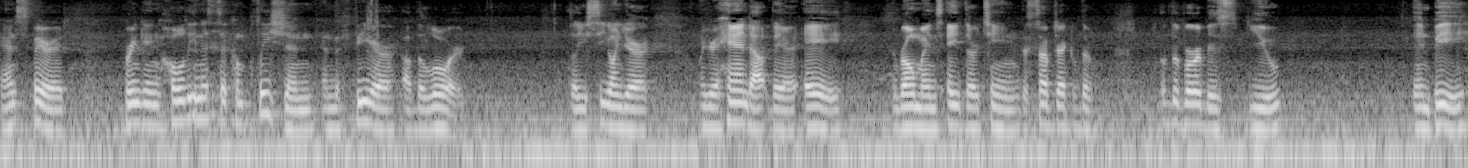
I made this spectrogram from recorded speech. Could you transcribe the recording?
and spirit, bringing holiness to completion in the fear of the Lord. So you see on your on your handout there, A, Romans 8:13, the subject of the of the verb is you. In B,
